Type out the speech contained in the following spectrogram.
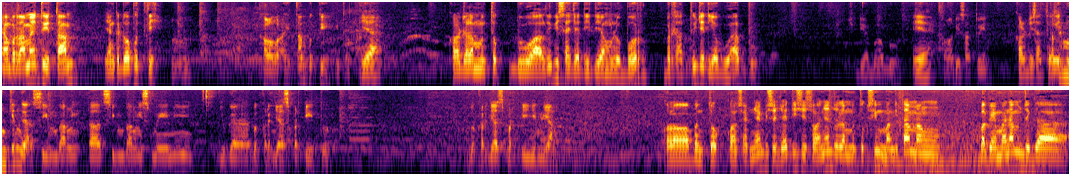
Yang pertama itu hitam, yang kedua putih. Hmm. Kalau hitam putih gitu. Iya. Kalau dalam bentuk dual itu bisa jadi dia melebur, bersatu jadi abu-abu. Jadi abu-abu. Iya. Kalau disatuin. Kalau Tapi disatuin. mungkin nggak simbang eh, simbangisme ini juga bekerja seperti itu. Bekerja seperti yin yang. Kalau bentuk konsepnya bisa jadi sih soalnya dalam bentuk simbang kita emang bagaimana menjaga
